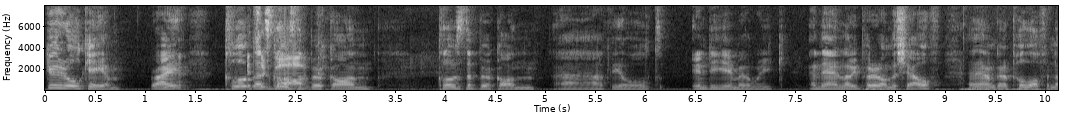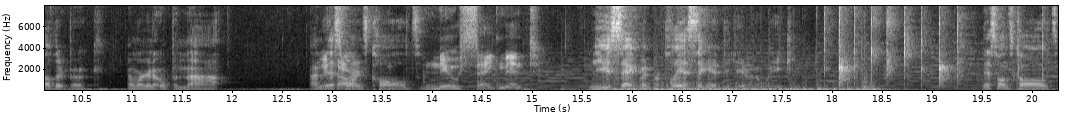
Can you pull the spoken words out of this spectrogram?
good old game, right? Clo- let's close the book on close the book on uh, the old indie game of the week, and then let me put it on the shelf, and then I'm gonna pull off another book, and we're gonna open that. And With this one's called new segment. New segment replacing Indie Game of the Week. This one's called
